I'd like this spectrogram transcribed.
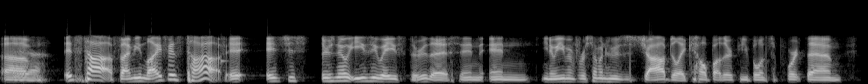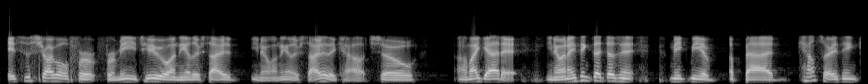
Um, yeah. It's tough. I mean, life is tough. It it's just there's no easy ways through this, and and you know even for someone whose job to like help other people and support them, it's a struggle for for me too. On the other side, you know, on the other side of the couch. So um, I get it, you know, and I think that doesn't make me a, a bad counselor. I think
